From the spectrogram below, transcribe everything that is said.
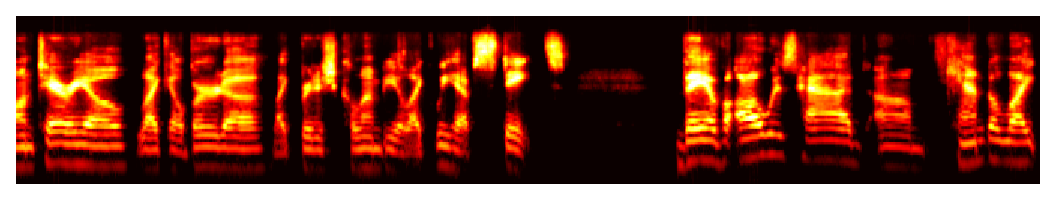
Ontario, like Alberta, like British Columbia, like we have states. They have always had um, candlelight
